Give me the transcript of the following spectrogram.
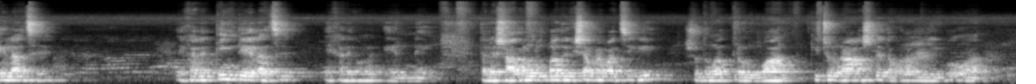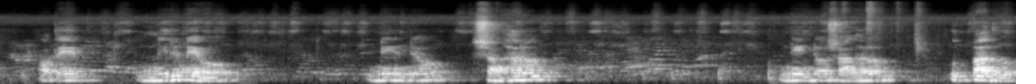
এল আছে এখানে তিনটে এল আছে, এখানে কোনো এল নেই। তাহলে সাধারণ উৎপাদক হিসেবে আমরা পাচ্ছি কি? শুধুমাত্র ওয়ান কিছু না আসলে তখন আমরা লিখব ওয়ান অতএব নির্ণেয় নির্ণেয় সাধারণ, নির্ণয় সাধারণ উৎপাদক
